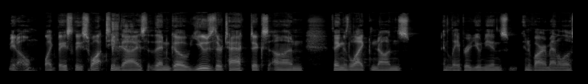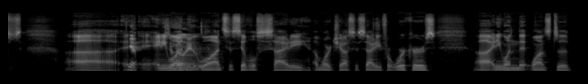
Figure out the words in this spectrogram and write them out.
you know, like basically SWAT team guys that then go use their tactics on things like nuns and labor unions, environmentalists. Uh, Yeah, anyone civilians. who wants a civil society, a more just society for workers, uh, anyone that wants to,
